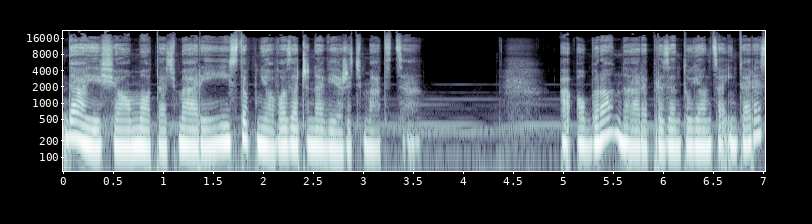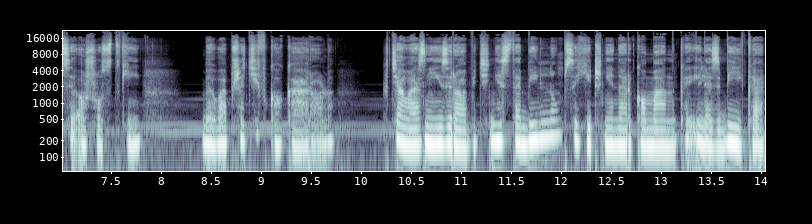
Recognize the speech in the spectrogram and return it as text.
daje się omotać Marii i stopniowo zaczyna wierzyć matce. A obrona reprezentująca interesy oszustki była przeciwko Karol. Chciała z niej zrobić niestabilną psychicznie narkomankę i lesbijkę,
